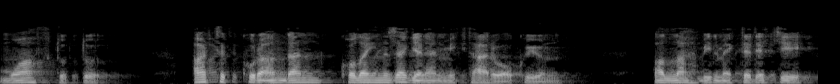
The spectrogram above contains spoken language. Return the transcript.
muaf tuttu. Artık Kur'an'dan kolayınıza gelen miktarı okuyun. Allah bilmektedir ki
